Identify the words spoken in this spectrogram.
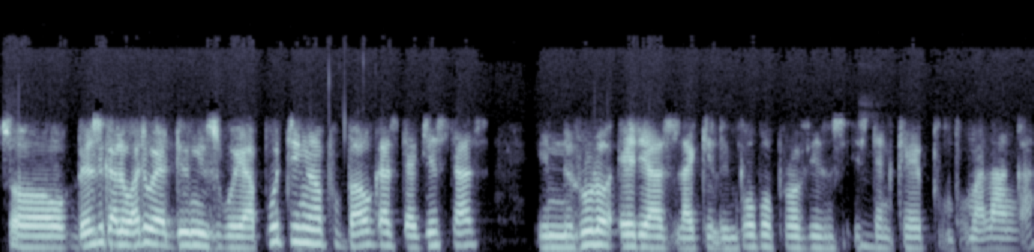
So basically, what we are doing is we are putting up biogas digesters in rural areas like Limpopo Province, Eastern Cape, Mpumalanga,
